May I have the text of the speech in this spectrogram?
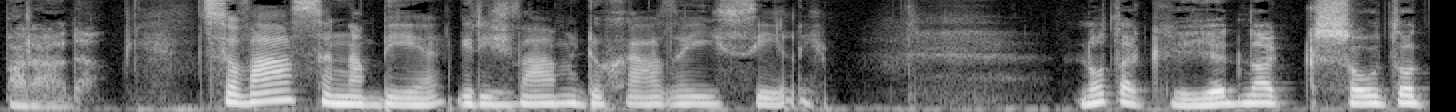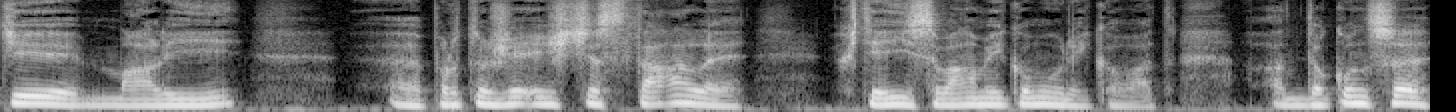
paráda. Co vás nabije, když vám docházejí síly? No tak jednak jsou to ti malí, eh, protože ještě stále chtějí s vámi komunikovat. A dokonce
